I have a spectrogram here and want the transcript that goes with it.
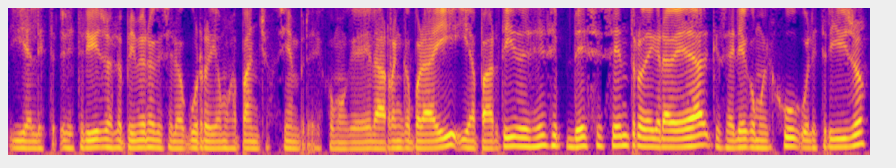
y el, el estribillo es lo primero que se le ocurre, digamos, a Pancho, siempre. Es como que él arranca por ahí y a partir de ese, de ese centro de gravedad, que sería como el hook o el estribillo,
